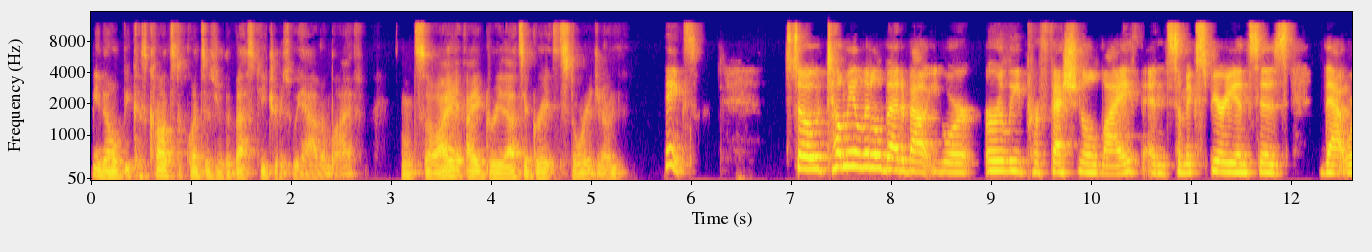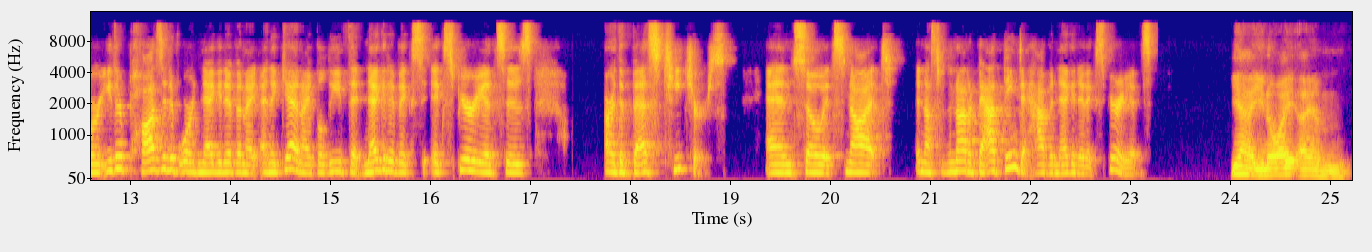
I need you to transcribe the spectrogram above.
you know, because consequences are the best teachers we have in life. And so I, I agree. That's a great story, Jen. Thanks. So tell me a little bit about your early professional life and some experiences that were either positive or negative. And I and again, I believe that negative ex- experiences are the best teachers. And so it's not and that's not a bad thing to have a negative experience. Yeah, you know, I, I am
